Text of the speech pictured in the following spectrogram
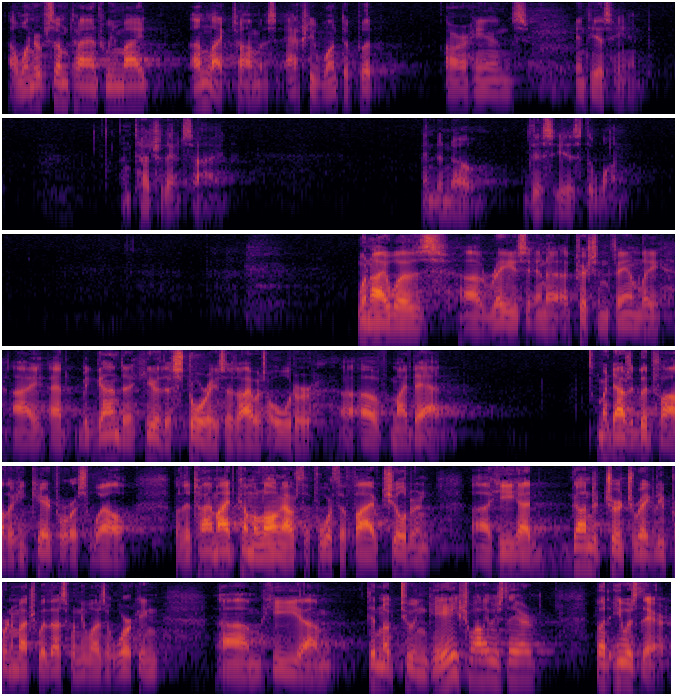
I wonder if sometimes we might, unlike Thomas, actually want to put our hands in his hand and touch that side and to know this is the one. When I was uh, raised in a, a, Christian family, I had begun to hear the stories as I was older uh, of my dad. My dad was a good father, he cared for us well. By the time I'd come along, I was the fourth of five children. Uh, he had gone to church regularly, pretty much with us when he wasn't working. Um, he um, didn't look too engaged while he was there, but he was there.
